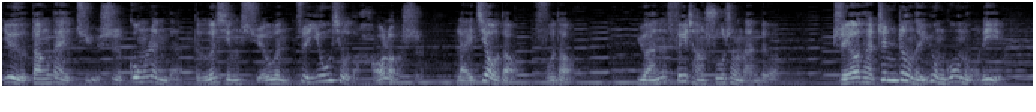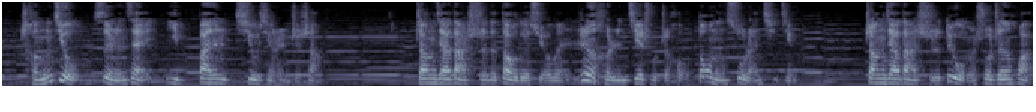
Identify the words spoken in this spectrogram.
又有当代举世公认的德行学问最优秀的好老师来教导辅导，缘非常殊胜难得。只要他真正的用功努力，成就自然在一般修行人之上。张家大师的道德学问，任何人接触之后都能肃然起敬。张家大师对我们说真话，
